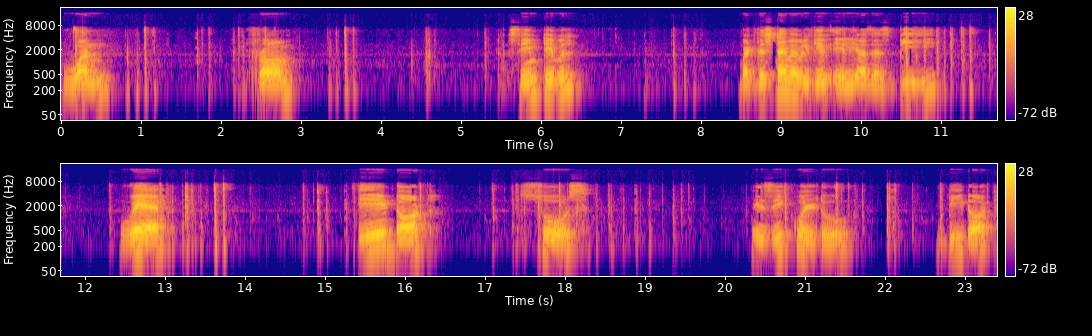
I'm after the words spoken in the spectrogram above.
one from same table but this time I will give alias as b where a dot source is equal to b dot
